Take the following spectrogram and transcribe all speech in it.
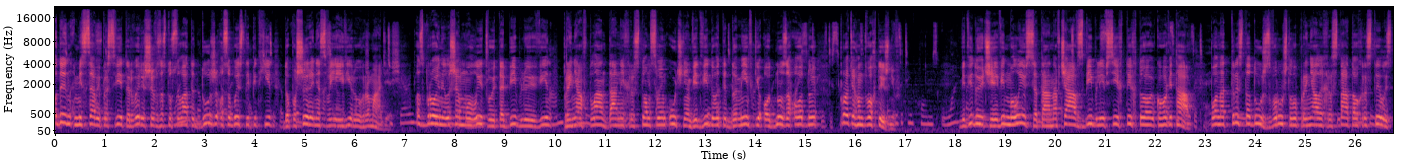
Один місцевий пресвітер вирішив застосувати дуже особистий підхід до поширення своєї віри у громаді. Озброєний лише молитвою та Біблією, він прийняв план, даний Христом своїм учням, відвідувати домівки одну за одною протягом двох тижнів. Відвідуючи, він молився та навчав з Біблії всіх тих, хто кого вітав. Понад 300 душ зворушливо прийняли Христа та охрестились,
